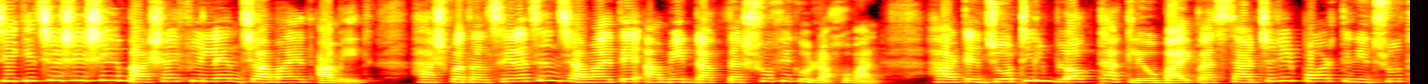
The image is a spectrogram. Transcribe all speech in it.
চিকিৎসা শেষে বাসায় ফিরলেন জামায়েত আমির। হাসপাতাল ছেড়েছেন জামায়াতে আমির ডাক্তার শফিকুর রহমান। হার্টে জটিল ব্লক থাকলেও বাইপাস সার্জারির পর তিনি দ্রুত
